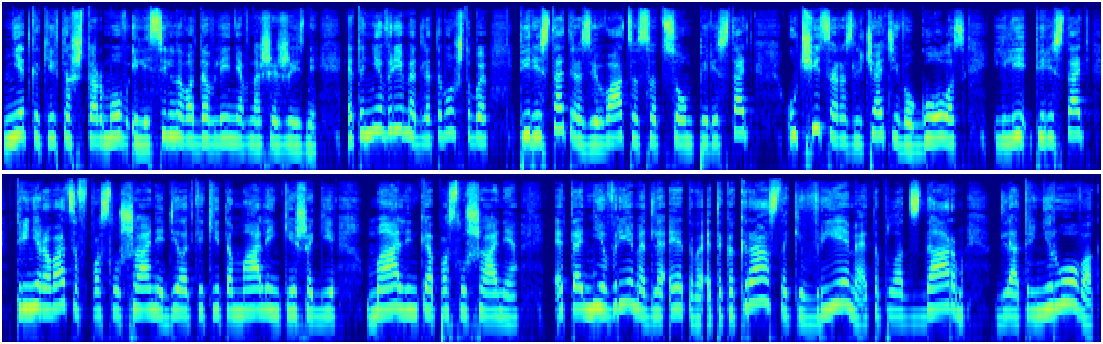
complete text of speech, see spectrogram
нет каких-то штормов или сильного давления в нашей жизни. Это не время для того, чтобы перестать развиваться с Отцом, перестать учиться различать Его голос или перестать тренироваться в послушании, делать какие-то маленькие шаги, маленькое послушание. Это не время для этого, это как раз-таки время, это плацдарм для тренировок,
